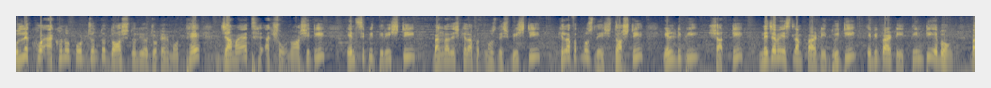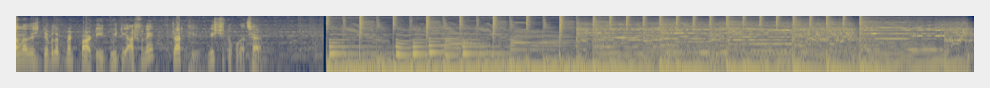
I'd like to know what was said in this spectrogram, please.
উল্লেখ্য এখনও পর্যন্ত দশ দলীয় জোটের মধ্যে জামায়াত একশো উনআশিটি, এনসিপি তিরিশটি, বাংলাদেশ খেলাফত মজলিস বিশটি, খেলাফত মজলিস দশটি, এলডিপি সাতটি নেজামে ইসলাম পার্টি দুইটি, এবি পার্টি তিনটি এবং বাংলাদেশ ডেভেলপমেন্ট পার্টি দুইটি আসনে প্রার্থী নিশ্চিত করেছে।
